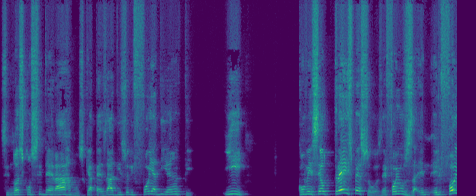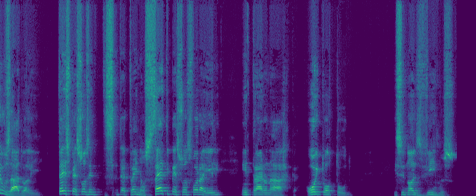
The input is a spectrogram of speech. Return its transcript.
Se nós considerarmos que apesar disso ele foi adiante e convenceu três pessoas, ele foi, usa, ele foi usado ali. Três pessoas, três não, sete pessoas fora ele entraram na arca, oito ao todo. E se nós virmos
